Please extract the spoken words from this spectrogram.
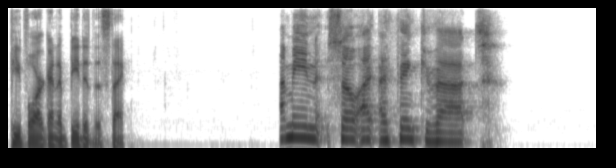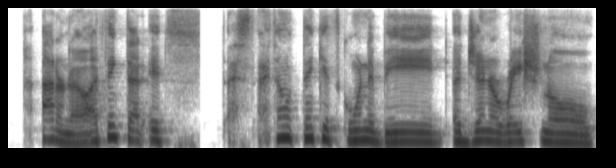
people are going to be to this thing. I mean, so I, I think that I don't know. I think that it's I don't think it's going to be a generational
